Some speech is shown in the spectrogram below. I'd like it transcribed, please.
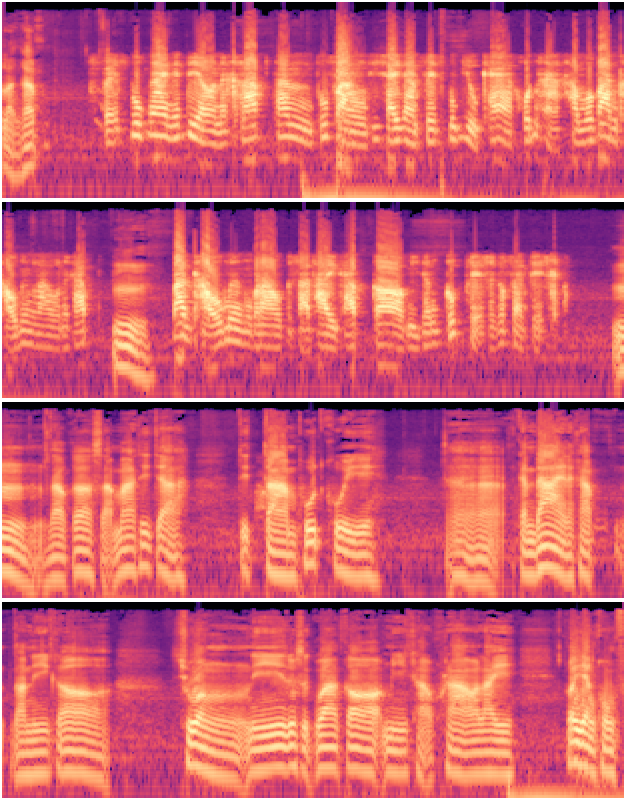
รหลังครับ Facebook ง่ายนิดเดียวนะครับ ท่านผู้ฟังที่ใช้งาน Facebook อยู่แค่ค้นหาคำว่าบ้านเขาเมืองเรานะครับ อืม บ้านเขาเมืองเราภาษาไทยครับ ก็มีทั้งกลุ่มเพจแล้วก็แฟนเพจครับ อืม เราก็สามารถที่จะติดตามพูดคุยอ่ากันได้นะครับ ตอนนี้ก็ช่วงนี้รู้สึกว่าก็มีข่าวคราวอะไร ก็ยังคงโฟ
